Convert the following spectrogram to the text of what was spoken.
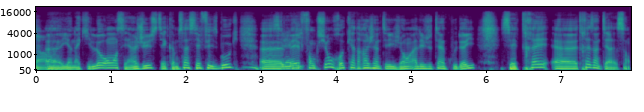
Euh, Il y en a qui l'auront, c'est injuste, et comme ça, c'est Facebook. Euh, mais fonction recadrage intelligent, allez jeter un coup d'œil, c'est très euh, très intéressant.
